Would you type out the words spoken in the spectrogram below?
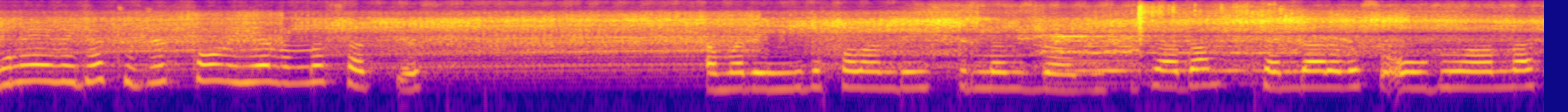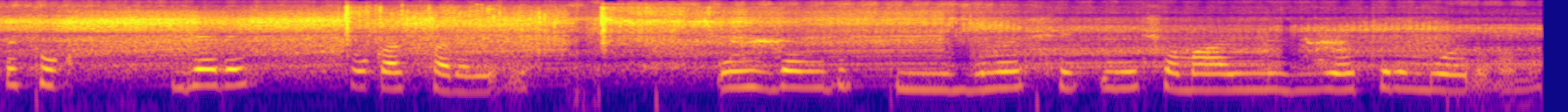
bunu eve götüreceğiz sonra yarın da satacağız. Ama rengini falan değiştirmemiz lazım. Çünkü adam kendi arabası olduğunu anlarsa çok bilerek çok az para veriyor. O yüzden gidip e, bunun şeklini şemalini düzeltirim bu arabanın.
